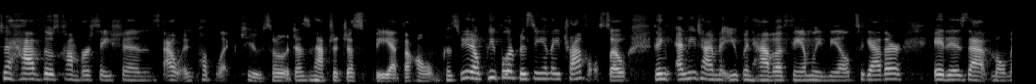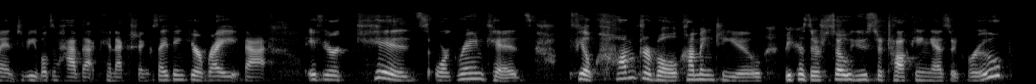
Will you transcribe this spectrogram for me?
to have those conversations out in public too. So it doesn't have to just be at the home because, you know, people are busy and they travel. So I think anytime that you can have a family meal together, it is that moment to be able to have that connection. Because I think you're right that if your kids or grandkids feel comfortable coming to you because they're so used to talking as a group,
